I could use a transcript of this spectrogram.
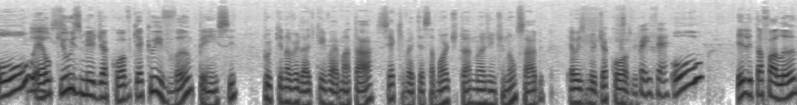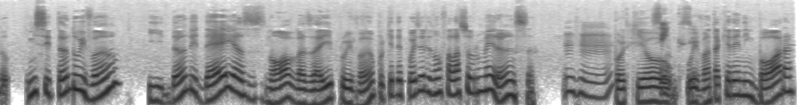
Ou é o que Isso. o Smerdyakov quer que o Ivan pense, porque na verdade quem vai matar, se é que vai ter essa morte, tá? A gente não sabe, é o Smerdyakov. Pois é. Ou ele tá falando, incitando o Ivan e dando ideias novas aí pro Ivan, porque depois eles vão falar sobre uma herança. Uhum. Porque o, Sim, o sim. Ivan tá querendo ir embora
